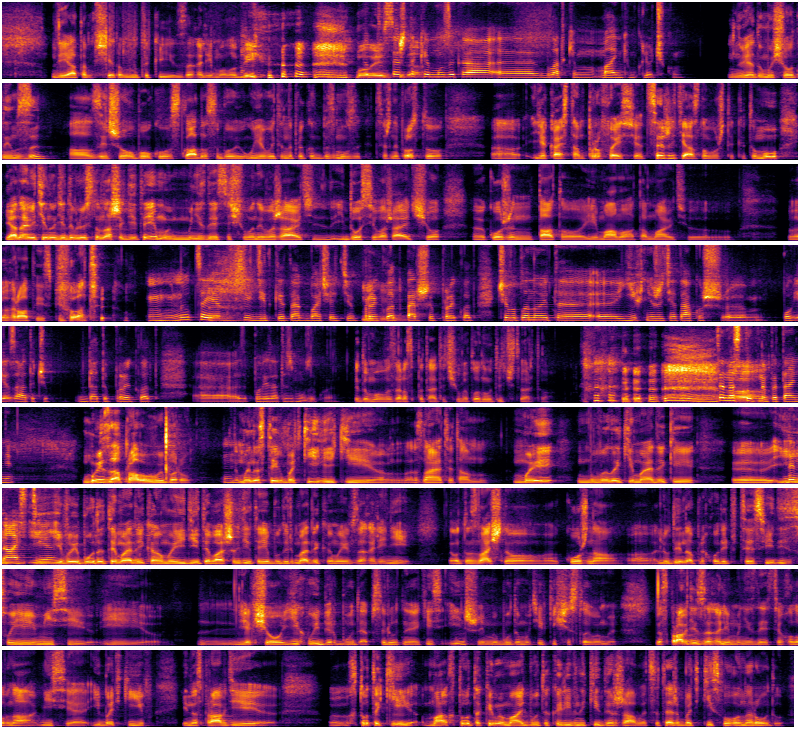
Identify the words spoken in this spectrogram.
я там ще там ну, такий взагалі молодий. Тобто, все ж таки, музика е, була таким маленьким ключиком. Ну, я думаю, що одним з, а з іншого боку, складно собою уявити, наприклад, без музики. Це ж не просто е, якась там професія, це життя знову ж таки. Тому я навіть іноді дивлюсь на наших дітей. Мені здається, що вони вважають і досі вважають, що е, кожен тато і мама там мають е, грати і співати. Ну, це як всі дітки так бачать приклад, перший приклад. Чи ви плануєте е, їхнє життя також е, пов'язати, чи дати приклад, е, пов'язати з музикою? Я думаю, ви зараз питаєте, чи ви плануєте четвертого. Це наступне А, питання. Ми за право вибору. Ми не з тих батьків, які, знаєте, там ми великі медики. Е, І, Династія. І, і ви будете медиками, і діти ваших дітей будуть медиками, і взагалі ні. Однозначно, кожна е, людина приходить в цей світ зі своєю місією. І е, якщо їх вибір буде абсолютно якийсь інший, ми будемо тільки щасливими. Насправді, взагалі, мені здається, головна місія і батьків, і насправді. Хто такі, хто такими мають бути керівники держави? Це теж батьки свого народу.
